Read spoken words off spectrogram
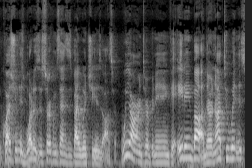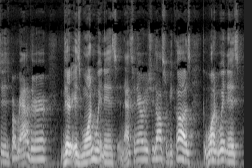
The question is, what are the circumstances by which she is also? We are interpreting the Eidain Ba. There are not two witnesses, but rather there is one witness. In that scenario, she's also because the one witness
